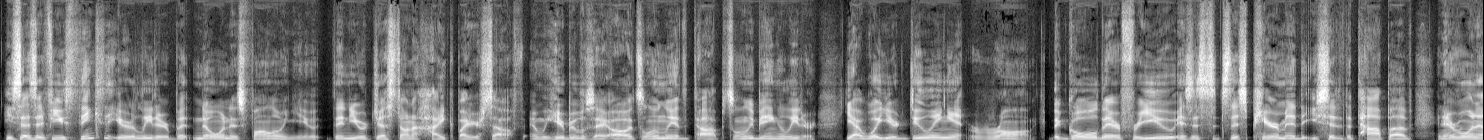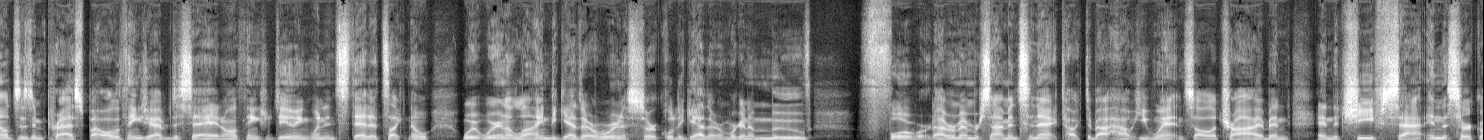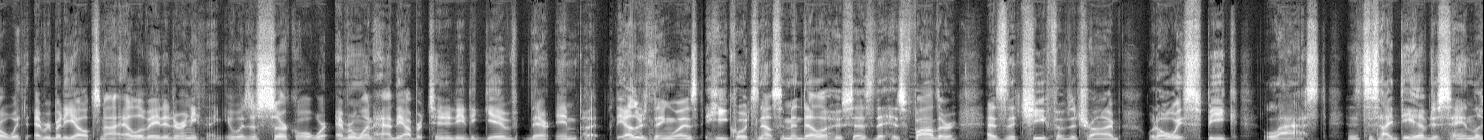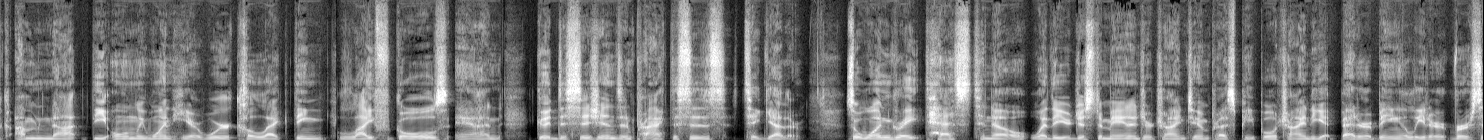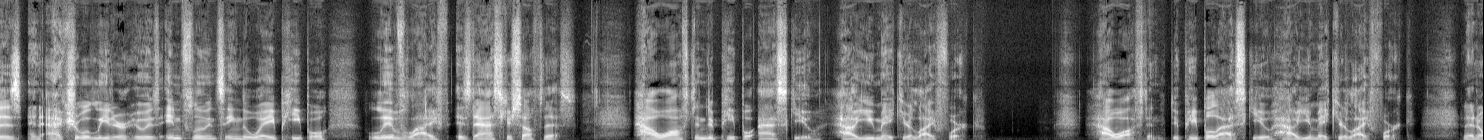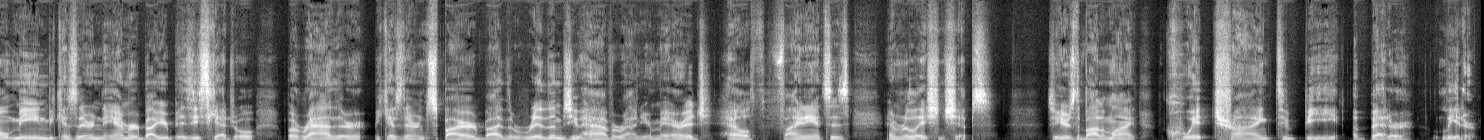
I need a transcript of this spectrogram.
He says if you think that you're a leader but no one is following you, then you're just on a hike by yourself. And we hear people say, "Oh, it's lonely at the top. It's lonely being a leader." Yeah, well, you're doing it wrong. The goal there for you is this, it's this pyramid that you sit at the top of, and everyone else is impressed by all the things you have to say and all the things you're doing. When instead, it's like, no, we're we're in a line together, or we're in a circle together, and we're gonna move forward. I remember Simon Sinek talked about how he went and saw a tribe and and the chief sat in the circle with everybody else, not elevated or anything. It was a circle where everyone had the opportunity to give their input. The other thing was he quotes Nelson Mandela who says that his father as the chief of the tribe would always speak last. And it's this idea of just saying, look, I'm not the only one here. We're collecting life goals and good decisions and practices together. So, one great test to know whether you're just a manager trying to impress people, trying to get better at being a leader, versus an actual leader who is influencing the way people live life is to ask yourself this How often do people ask you how you make your life work? How often do people ask you how you make your life work? And I don't mean because they're enamored by your busy schedule, but rather because they're inspired by the rhythms you have around your marriage, health, finances, and relationships. So here's the bottom line quit trying to be a better leader.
